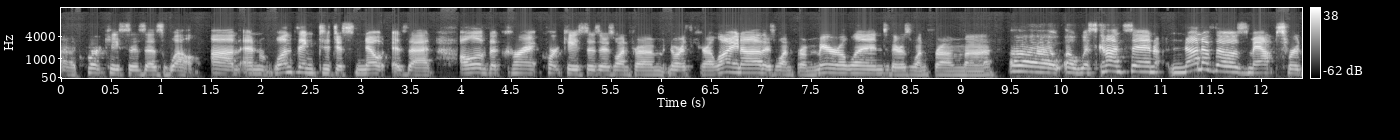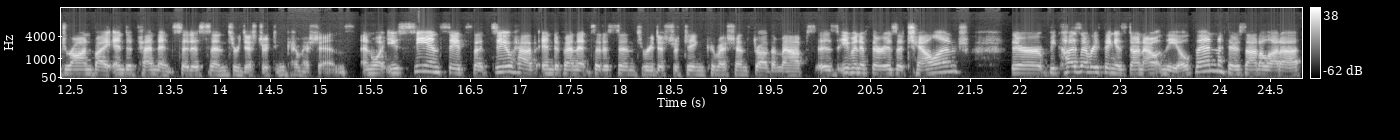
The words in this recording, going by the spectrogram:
uh, court cases as well. Um, and one thing to just note is that all of the current court cases, there's one from North Carolina, there's one from Maryland, there's one from uh, uh, uh, Wisconsin. None of those maps were drawn by independent citizens redistricting commissions. And what you see in states that do have independent citizens redistricting commissions draw the maps is even if there is a challenge, there because everything is done out in the open, there's not a lot of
